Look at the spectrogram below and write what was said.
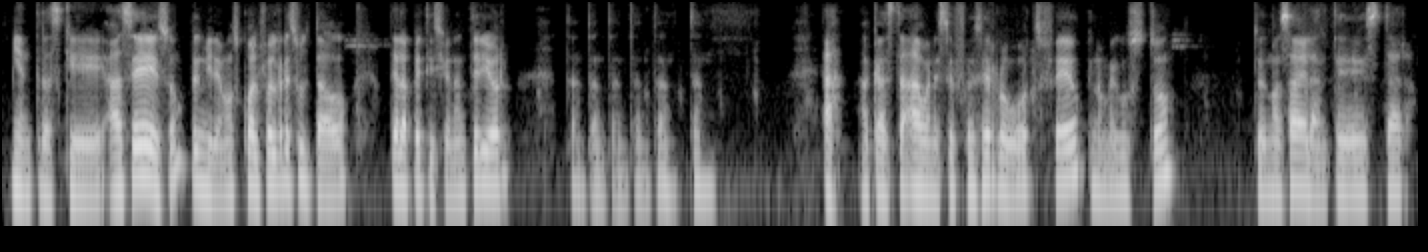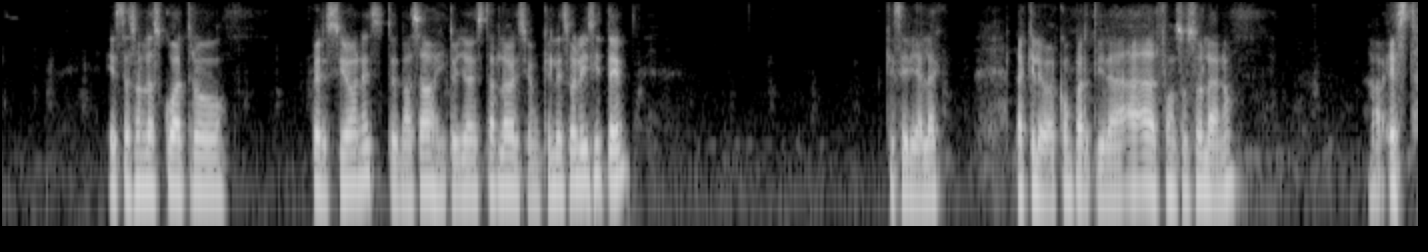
Mientras que hace eso, pues miremos cuál fue el resultado de la petición anterior. Tan, tan, tan, tan, tan. Ah, acá está. Ah, bueno, este fue ese robot feo que no me gustó. Entonces más adelante debe estar. Estas son las cuatro versiones. Entonces más abajito ya debe estar la versión que le solicité que sería la, que le voy a compartir a, Alfonso Solano. esta.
